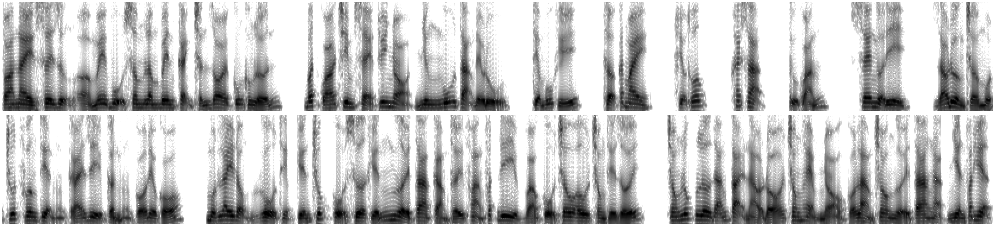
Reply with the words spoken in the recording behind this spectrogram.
Tòa này xây dựng ở mê vụ xâm lâm bên cạnh trấn roi cũng không lớn, bất quá chim sẻ tuy nhỏ nhưng ngũ tạng đều đủ, tiệm vũ khí, thợ cắt may, hiệu thuốc, khách sạn, tử quán, xe ngựa đi, giáo đường chờ một chút phương tiện, cái gì cần có đều có. Một lay động gỗ thịt kiến trúc cổ xưa khiến người ta cảm thấy phảng phất đi vào cổ châu âu trong thế giới trong lúc lơ đãng tại nào đó trong hẻm nhỏ có làm cho người ta ngạc nhiên phát hiện.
